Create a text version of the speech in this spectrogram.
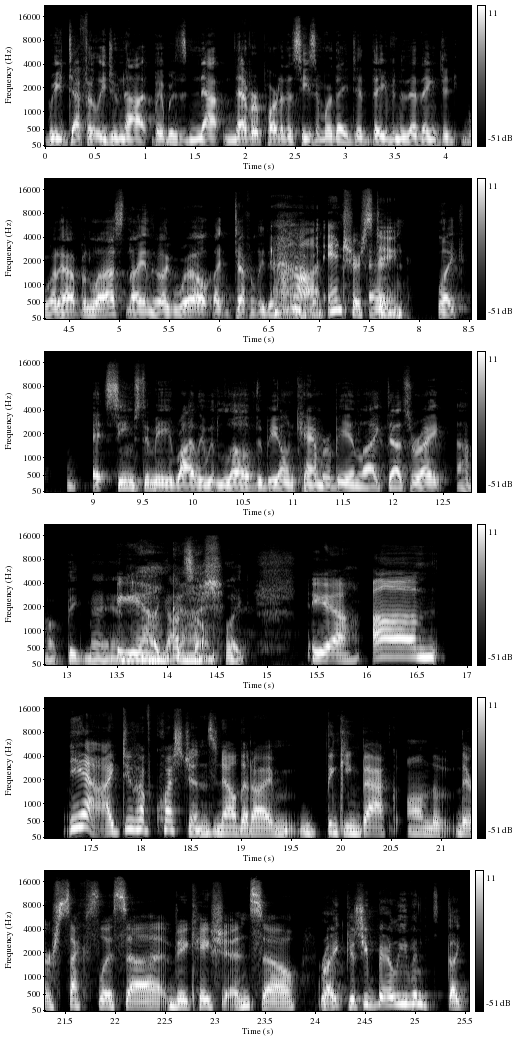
We definitely do not. It was not never part of the season where they did. They even did that thing. Did what happened last night? And they're like, well, that definitely did not Huh, happen. interesting. And like, it seems to me Riley would love to be on camera, being like, "That's right, I'm a big man. Yeah, I got gosh. some." Like, Yeah. Um yeah, I do have questions now that I'm thinking back on the their sexless uh vacation. So, right? Because she barely even like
